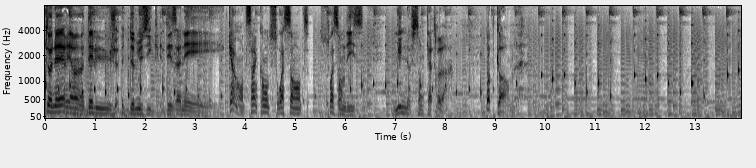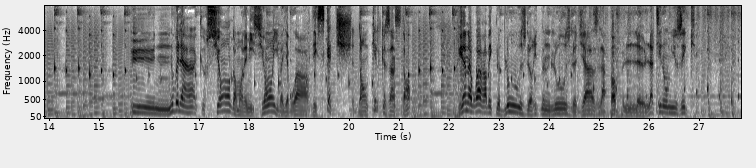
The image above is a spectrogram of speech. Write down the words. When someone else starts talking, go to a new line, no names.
Tonnerre et un déluge de musique des années 40, 50, 60, 70, 1980. Popcorn. Une nouvelle incursion dans mon émission. Il va y avoir des sketchs dans quelques instants. Rien à voir avec le blues, le rhythm and blues, le jazz, la pop, le latino music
